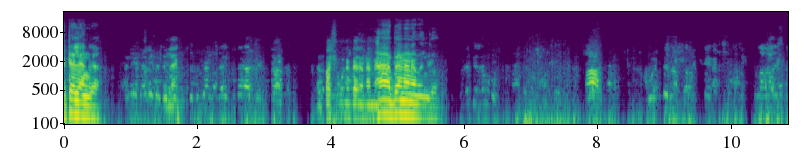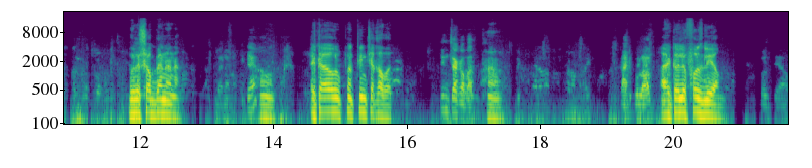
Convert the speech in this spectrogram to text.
এটা ল্যাংড়া। পাশে মনে ব্যানানা হ্যাঁ ব্যানানা ম্যাঙ্গো সব ব্যানানা এটা? হ্যাঁ। তিন চাকা ভাত তিন চাকা বাদ হ্যাঁ। কাঠগোলাপ। আর এটা হলো ফজলিয়াম। হলদিয়াম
